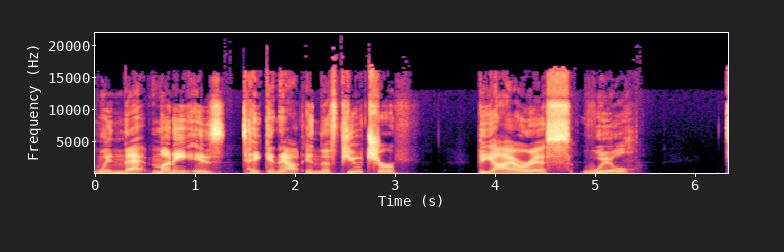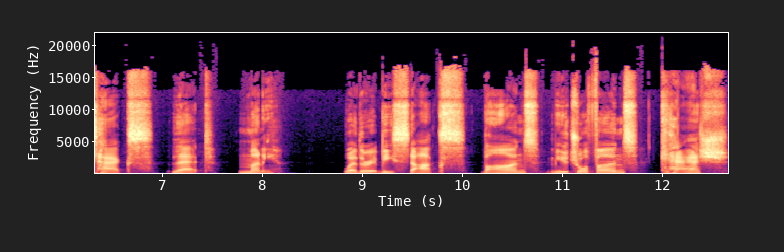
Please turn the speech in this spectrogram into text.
when that money is taken out in the future, the IRS will tax that money, whether it be stocks, bonds, mutual funds, cash,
